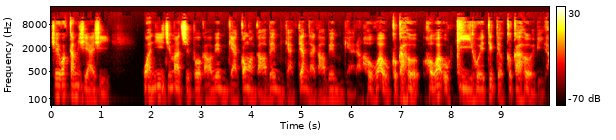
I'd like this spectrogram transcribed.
所以我感谢还是愿意即马直播甲我买物件，讲完甲我买物件，点来甲我买物件，然后我有更较好，互我有机会得到更较好诶未来。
